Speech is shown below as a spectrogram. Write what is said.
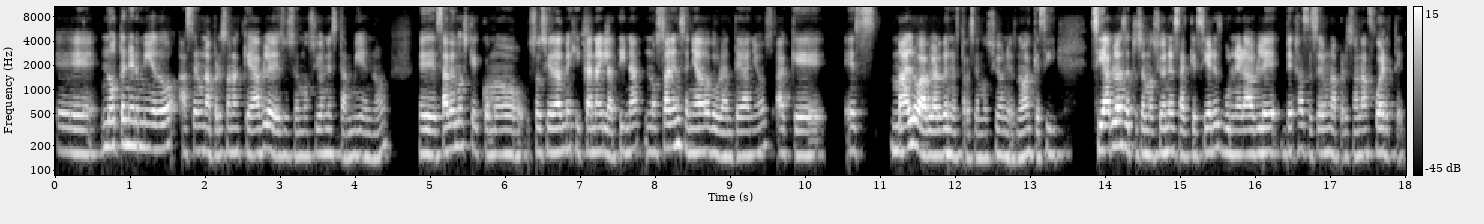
eh, no tener miedo a ser una persona que hable de sus emociones también, ¿no? Eh, sabemos que como sociedad mexicana y latina nos han enseñado durante años a que es malo hablar de nuestras emociones, ¿no? A que sí si hablas de tus emociones, a que si eres vulnerable, dejas de ser una persona fuerte,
